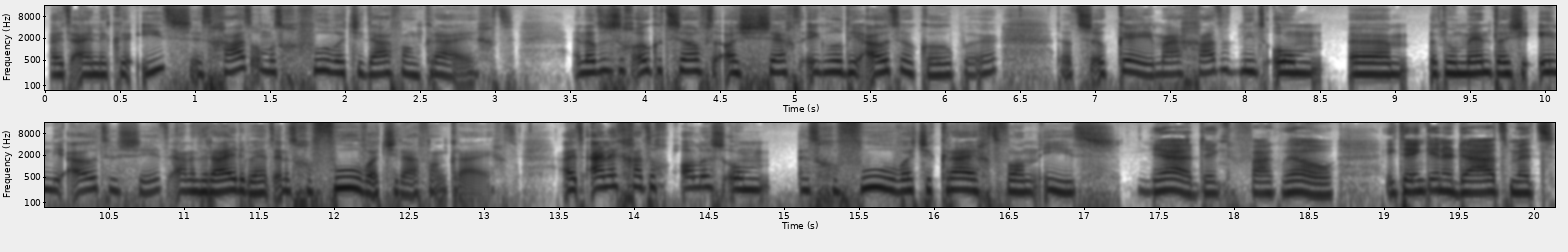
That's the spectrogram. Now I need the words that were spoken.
uiteindelijke iets. Het gaat om het gevoel wat je daarvan krijgt. En dat is toch ook hetzelfde als je zegt, ik wil die auto kopen. Dat is oké, maar gaat het niet om ehm, het moment dat je in die auto zit, aan het rijden bent en het gevoel wat je daarvan krijgt? Uiteindelijk gaat toch alles om het gevoel wat je krijgt van iets? Ja, denk ik vaak wel. Ik denk inderdaad met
